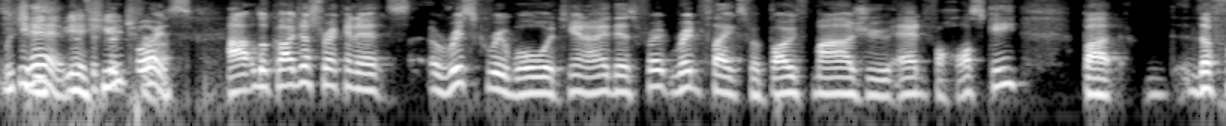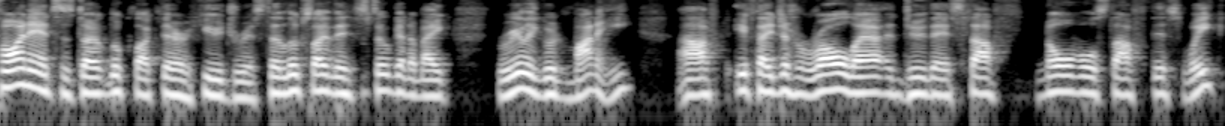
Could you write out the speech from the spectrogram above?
Which would be- yeah, yeah, that's a good huge for point. Uh, look, I just reckon it's a risk reward. You know, there's red red flags for both Marzhew and for Hosky, but the finances don't look like they're a huge risk. It looks like they're still going to make really good money uh, if they just roll out and do their stuff, normal stuff this week.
